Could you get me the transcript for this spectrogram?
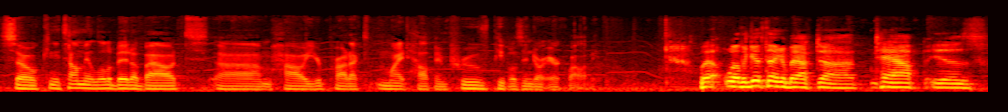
So, can you tell me a little bit about um, how your product might help improve people's indoor air quality? Well, well, the good thing about uh, TAP is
